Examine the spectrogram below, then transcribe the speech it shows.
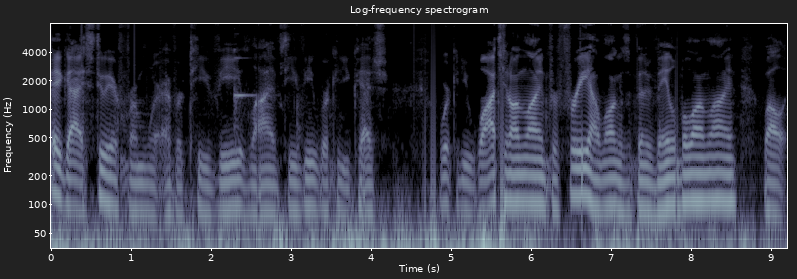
Hey guys, Stu here from Wherever TV, live TV. Where can you catch? Where can you watch it online for free? How long has it been available online? Well,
